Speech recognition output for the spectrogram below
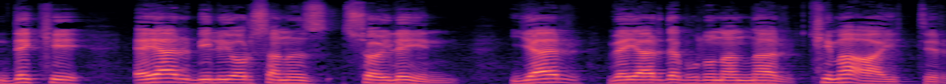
De ki eğer biliyorsanız söyleyin yer ve yerde bulunanlar kime aittir?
